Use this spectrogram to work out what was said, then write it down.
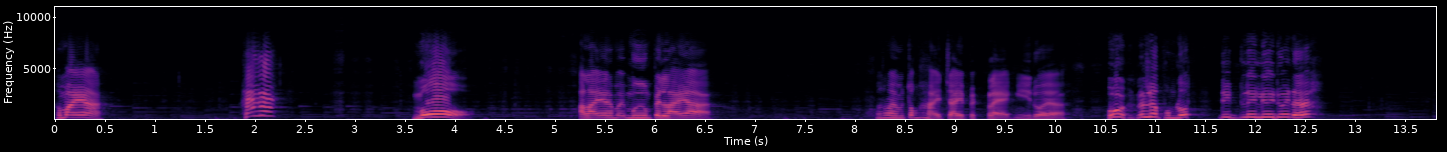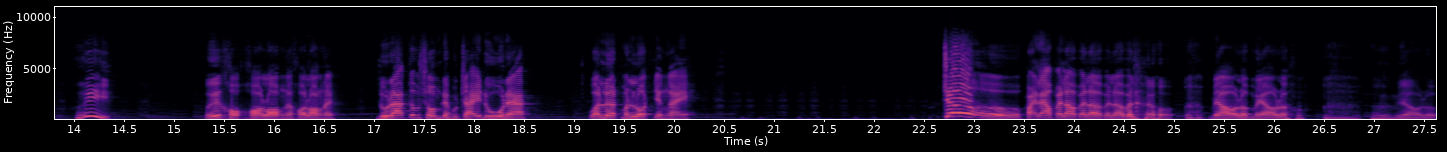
ทำไมอะฮะโง่อะไรทำไมมือเป็นไรอะแล้วทำไมมันต้องหายใจแปลกๆงี้ด้วยอะโอ้ยแล้วเลือดผมลด เรื่อยๆด้วยนะ เฮ้ย เฮ้ย ขอขอลองหน่อยขอลองหน่อย ดูนะท่านผู้ชมเดี๋ยวผมจะให้ดูนะ ว่าเลือดมันลดยังไง เจอไปแล้วไปแล้วไปแล้วไปแล้วไปแล้วไม่เอาแล้วไม่เอาแล้วไม่เอาแล้ว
